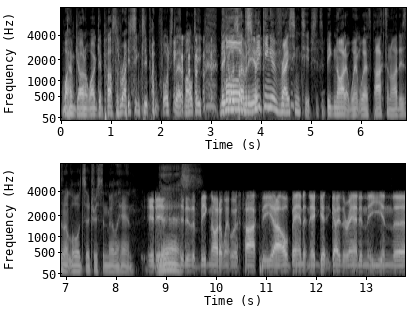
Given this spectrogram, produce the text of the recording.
Way I'm going, it won't get past the racing tip, unfortunately, that multi. Nicholas, Lord, over to you. speaking of racing tips, it's a big night at Wentworth Park tonight, isn't it, Lord Sir Tristan Merlihan? It is. Yes. It is a big night at Wentworth Park. The uh, old Bandit Ned get, goes around in the in the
